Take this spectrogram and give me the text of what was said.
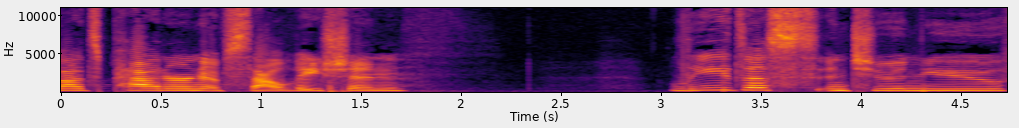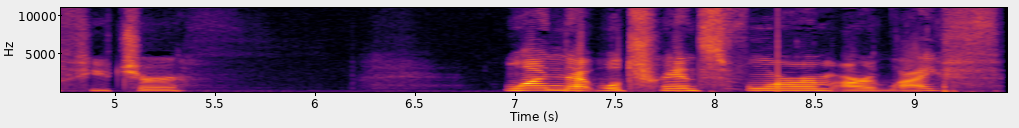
God's pattern of salvation leads us into a new future, one that will transform our life,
